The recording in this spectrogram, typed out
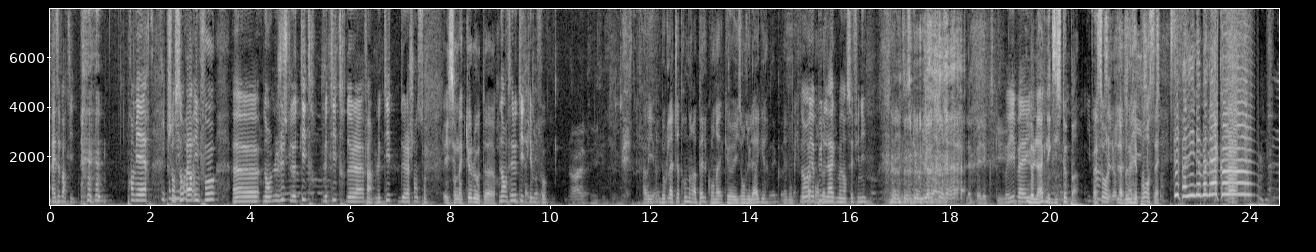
Allez c'est parti. Première chanson. Alors il me faut euh, non le, juste le titre, le titre de la, enfin le titre de la chanson. Et si on a que l'auteur? Non c'est le titre qu'il me faut. Ouais, c'est difficile. Ah oui, donc la chatroom rappelle qu'on a qu'ils ont du lag. Et donc il faut Non pas il y a qu'on plus de donne- lag maintenant, c'est fini. Ils disent que oui, alors. La belle excuse. Oui bah Le lag n'existe pas. De toute façon, C'est la bonne réponse c'est est pour. Stéphanie de Monaco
